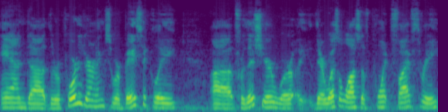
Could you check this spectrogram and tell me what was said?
and uh, the reported earnings were basically uh, for this year were there was a loss of 0.53,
